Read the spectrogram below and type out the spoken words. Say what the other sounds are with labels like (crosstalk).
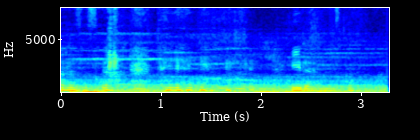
(laughs) no les (laughs) Mira, listo.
